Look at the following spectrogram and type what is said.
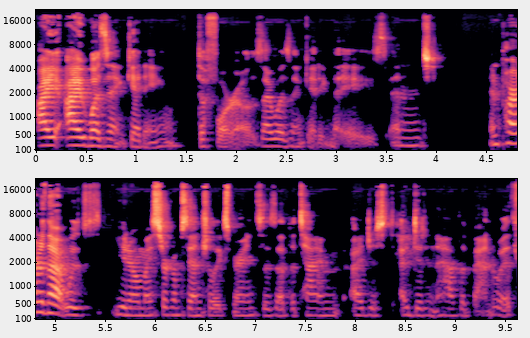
I I wasn't getting the four O's, I wasn't getting the A's, and and part of that was you know my circumstantial experiences at the time. I just I didn't have the bandwidth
